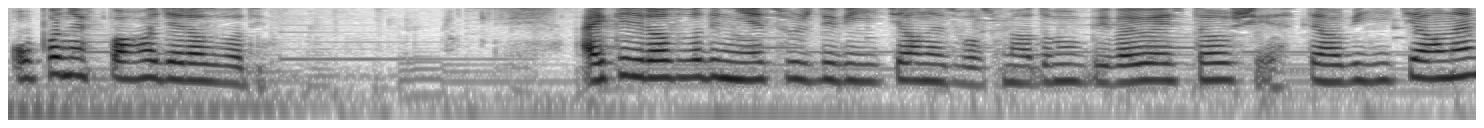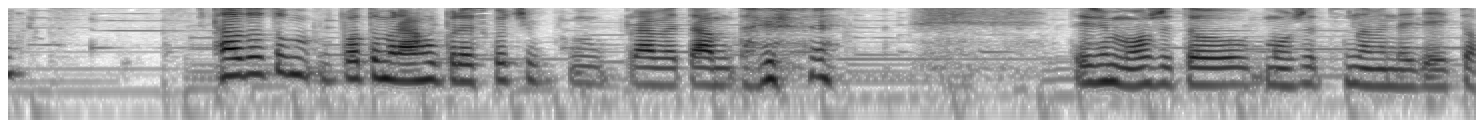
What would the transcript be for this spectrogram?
Úplne v pohode rozvody. Aj keď rozvody nie sú vždy viditeľné z 8. domu, bývajú aj z toho 6. viditeľné. Ale toto potom ráhu preskočí práve tam, takže, takže môže, to, môže to znamenať aj to.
